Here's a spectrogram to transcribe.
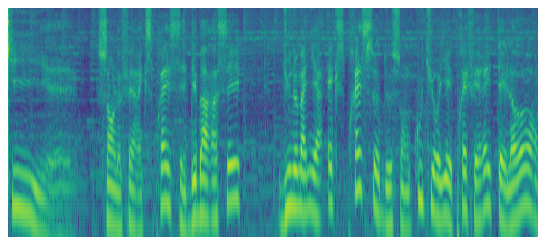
qui, euh, sans le faire exprès, s'est débarrassé d'une manière expresse de son couturier préféré Taylor,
